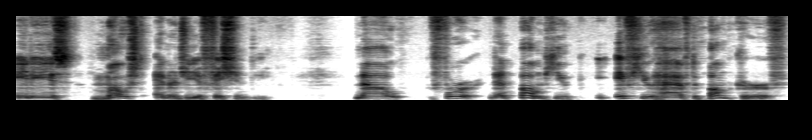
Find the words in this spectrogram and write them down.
it is most energy efficiently. Now, for that pump, you if you have the pump curve,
